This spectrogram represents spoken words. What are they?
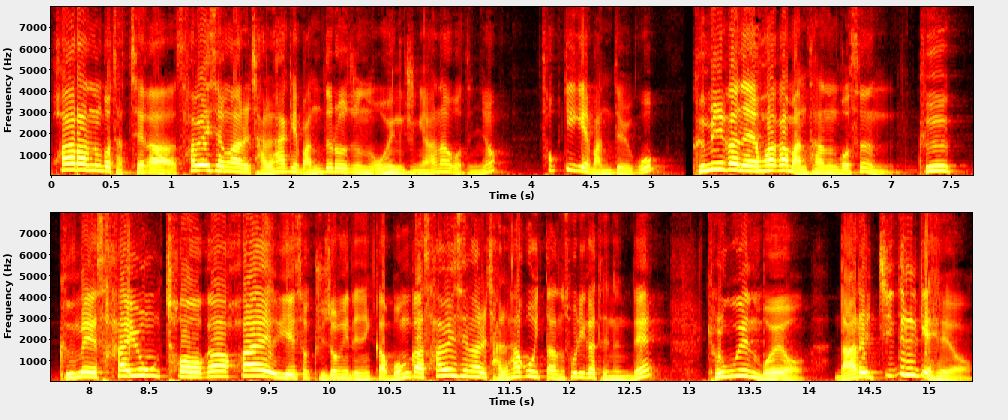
화라는 것 자체가 사회생활을 잘하게 만들어주는 오행 중에 하나거든요. 섞이게 만들고 금일간에 화가 많다는 것은 그 금의 사용처가 화에 의해서 규정이 되니까 뭔가 사회생활을 잘 하고 있다는 소리가 되는데 결국에는 뭐예요? 나를 찌들게 해요.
